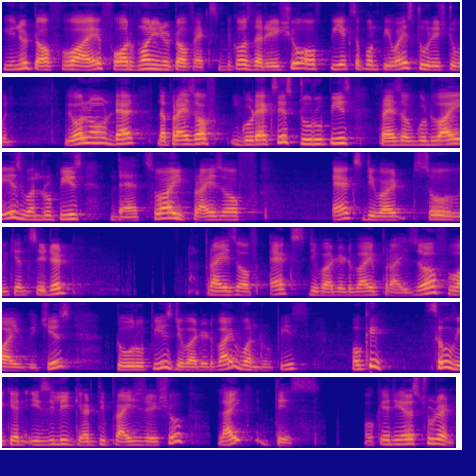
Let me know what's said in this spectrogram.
unit of y for 1 unit of x because the ratio of px upon py is 2 raised to 1 we all know that the price of good x is 2 rupees price of good y is 1 rupees. That's why price of x divided so we can say that price of x divided by price of y which is 2 rupees divided by 1 rupees. Okay so we can easily get the price ratio like this. Okay dear student.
